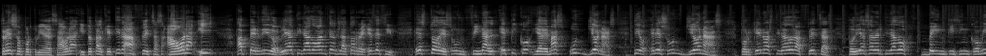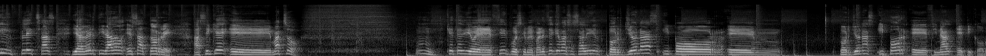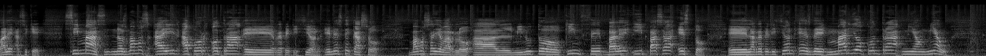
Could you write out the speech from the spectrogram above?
Tres oportunidades ahora. Y total, que tira las flechas ahora y ha perdido. Le ha tirado antes la torre. Es decir, esto es un final épico y además un Jonas. Tío, eres un Jonas. ¿Por qué no has tirado las flechas? Podías haber tirado 25.000 flechas y haber tirado esa torre. Así que, eh, macho... Mm, ¿Qué te digo a decir? Pues que me parece que vas a salir por Jonas y por... Em, por Jonas y por eh, final épico, ¿vale? Así que, sin más, nos vamos a ir a por otra eh, repetición. En este caso, vamos a llevarlo al minuto 15, ¿vale? Y pasa esto. Eh, la repetición es de Mario contra Miau Miau.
